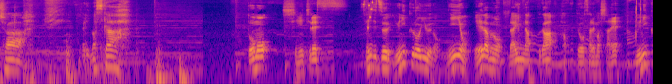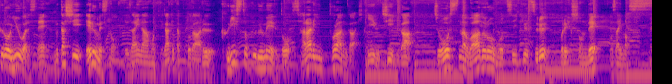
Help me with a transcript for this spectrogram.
しゃやりますか。どうもしんいちです。先日ユニクロ U の 24AW のラインナップが発表されましたね。ユニクロ U はですね昔エルメスのデザイナーも手掛けたことがあるクリストフ・ルメールとサラリン・トランが率いるチームが上質なワードローブを追求するコレクションでございます。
